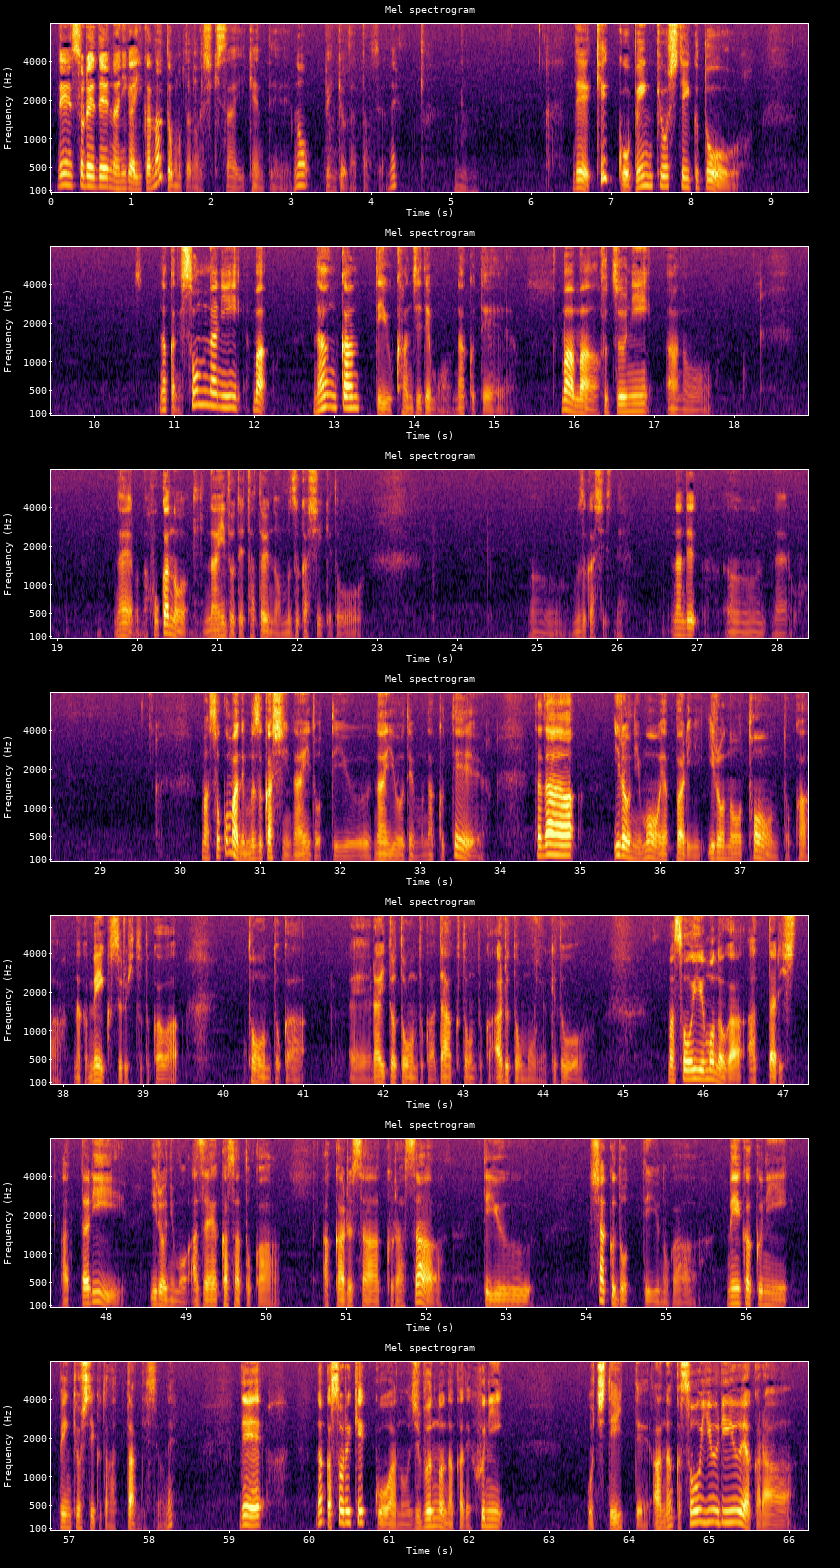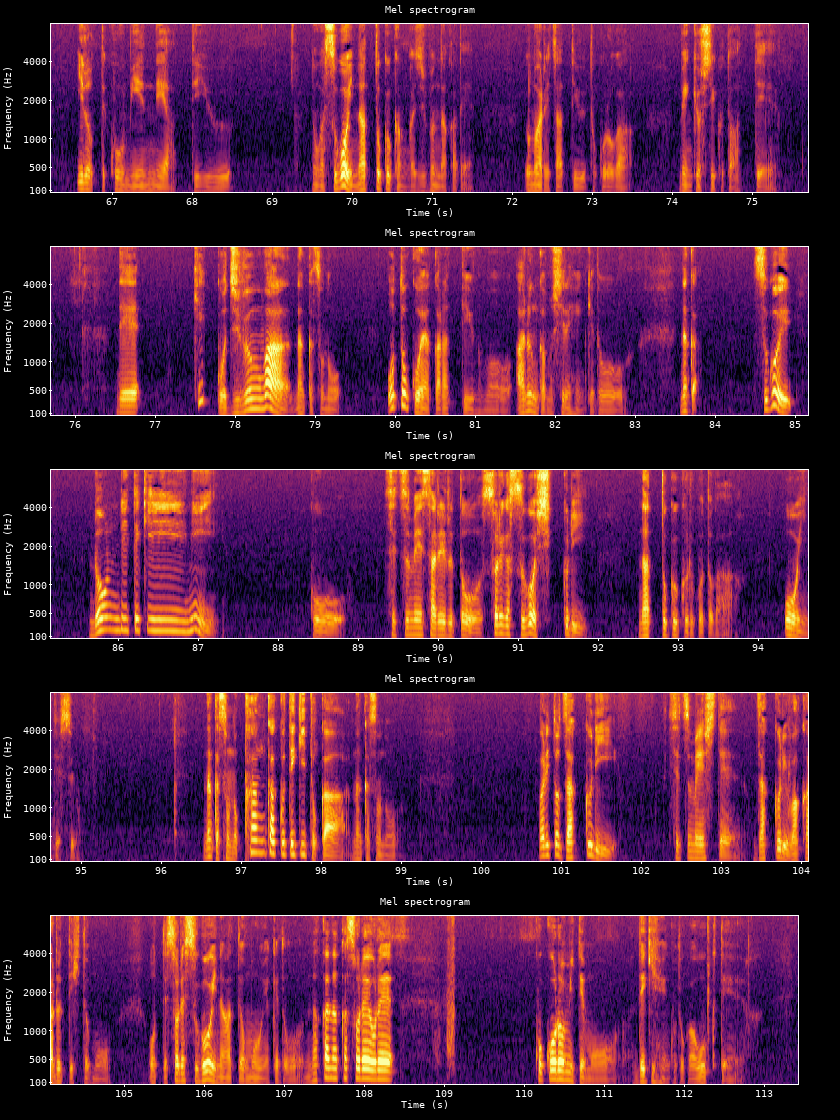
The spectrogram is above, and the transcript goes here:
でそれで何がいいかなと思ったのが色彩検定の勉強だったんですよね。うん、で結構勉強していくとなんかねそんなにまあ難関っていう感じでもなくてまあまあ普通にあのなんやろな他の難易度で例えるのは難しいけど、うん、難しいですねなんでうんなんやろ。まあそこまで難しい難易度っていう内容でもなくてただ色にもやっぱり色のトーンとかなんかメイクする人とかはトーンとか、えー、ライトトーンとかダークトーンとかあると思うんやけどまあそういうものがあったりしあったり色にも鮮やかさとか明るさ暗さっていう尺度っていうのが明確に勉強していくとあったんですよね。でなんかそれ結構あの自分の中で負に落ちていってあなんかそういう理由やから色ってこう見えんねやっていうのがすごい納得感が自分の中で生まれたっていうところが勉強していくとあってで結構自分はなんかその男やからっていうのもあるんかもしれへんけどなんかすごい論理的にこう説明されるとそれがすごいしっくり納得くることが多いんですよ。なんかその感覚的とかなんかその割とざっくり説明してざっくりわかるって人もおってそれすごいなって思うんやけどなかなかそれ俺試みてもできへんことが多くて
